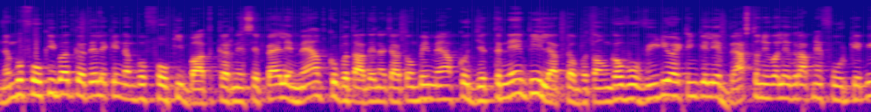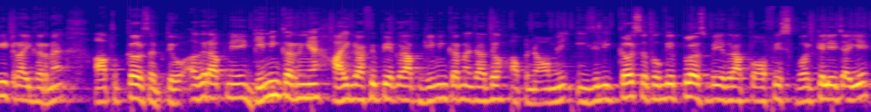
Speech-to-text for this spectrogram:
नंबर फोर की बात करते हैं, लेकिन नंबर फोर की बात करने से पहले मैं आपको बता देना चाहता हूँ, भाई मैं आपको जितने भी लैपटॉप बताऊँगा, वो वीडियो एडिटिंग के लिए बेस्ट होने वाले अगर आपने फोर के भी ट्राई करना है, आप कर सकते हो। अगर आपने गेमिंग करनी है हाई ग्राफिक पे अगर आप गेमिंग करना चाहते हो, आप नॉर्मली ईजिली कर सकोगे। प्लस भाई, अगर आपको ऑफ़िस वर्क के लिए चाहिए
